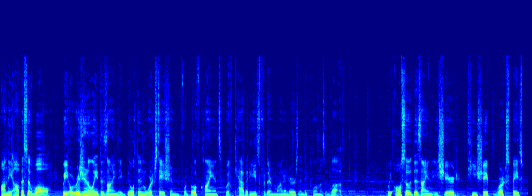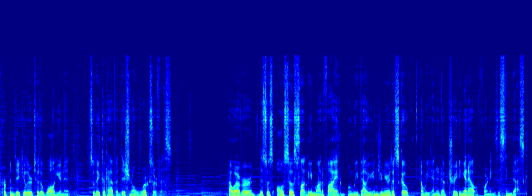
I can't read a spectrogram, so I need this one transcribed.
On the opposite wall, we originally designed a built-in workstation for both clients with cavities for their monitors and diplomas above. We also designed a shared T-shaped workspace perpendicular to the wall unit so they could have additional work surface. However, this was also slightly modified when we value engineered the scope and we ended up trading it out for an existing desk.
